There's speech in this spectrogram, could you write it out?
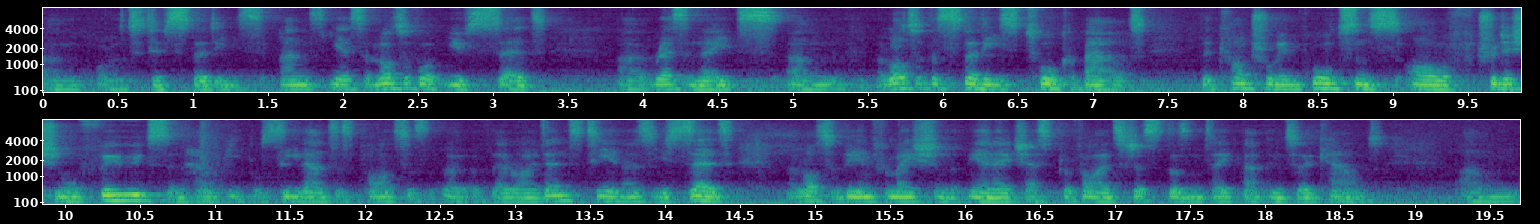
um, qualitative studies. And yes, a lot of what you've said uh, resonates. Um, a lot of the studies talk about the cultural importance of traditional foods and how people see that as part of, of, their identity. And as you said, a lot of the information that the NHS provides just doesn't take that into account. Um,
